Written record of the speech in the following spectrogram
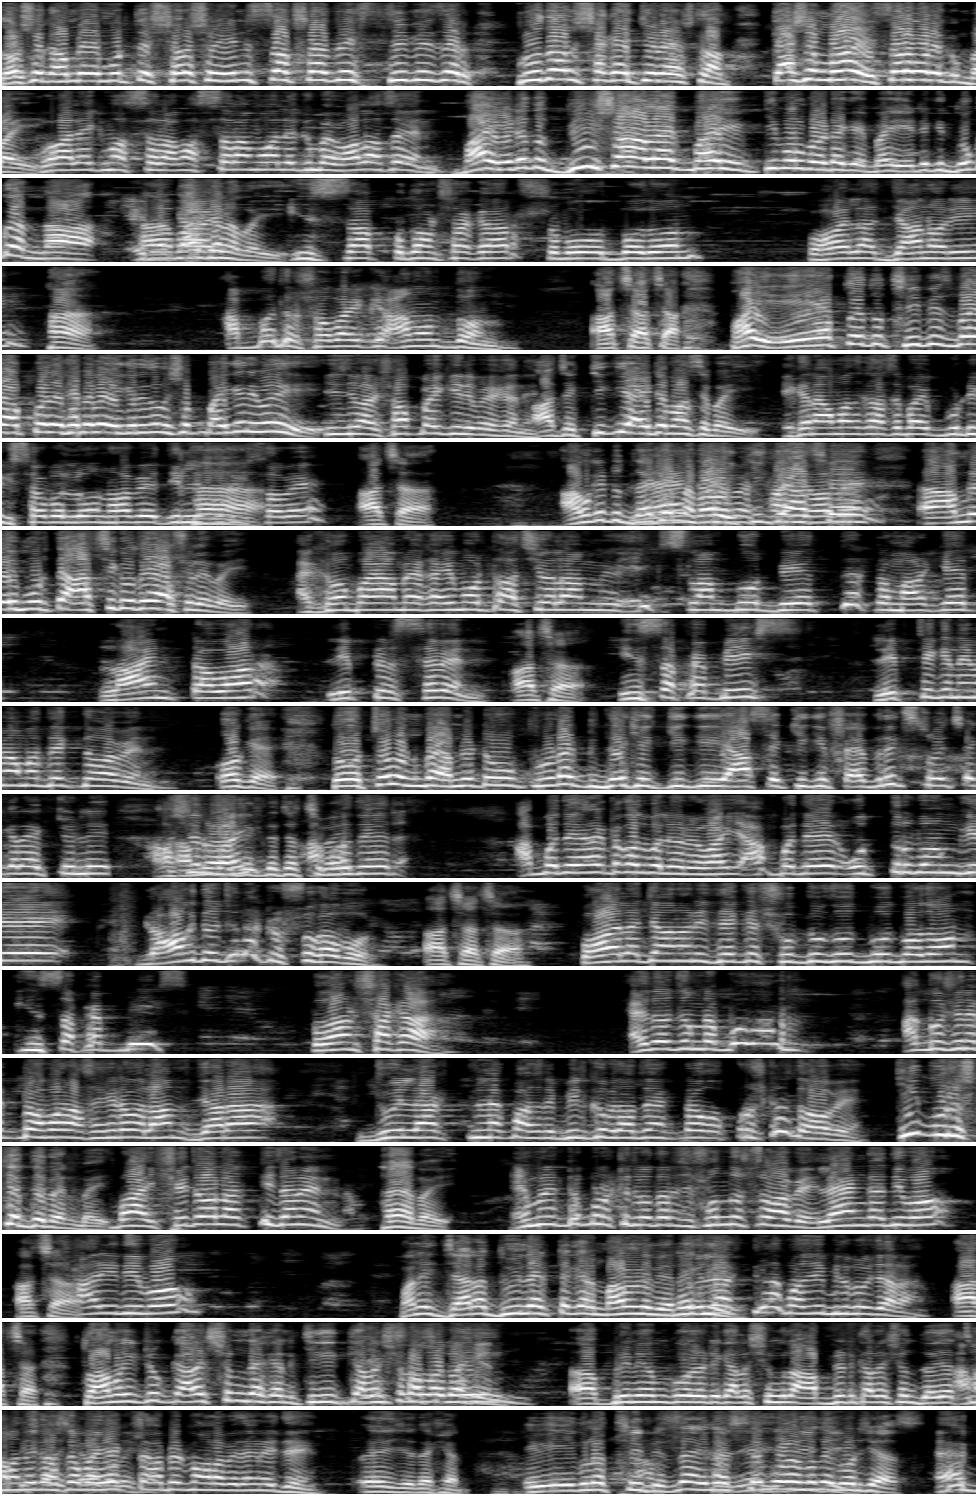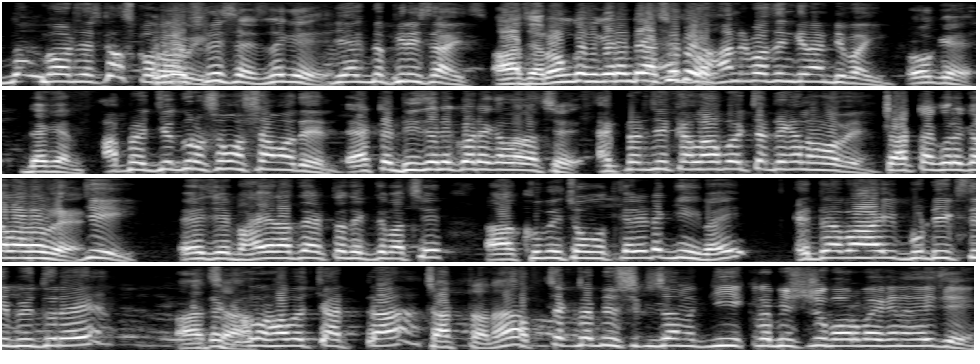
দর্শক আমরা এই মুহূর্তে সরাসরি ইনসাফ ফ্যাব্রিক্স থ্রি পিসের প্রধান শাখায় চলে আসলাম। কাশিম ভাই সালাম আলাইকুম ভাই। ওয়ালাইকুম আসসালাম আসসালামু আলাইকুম ভাই ভালো আছেন? ভাই এটা তো বিশাল এক ভাই কি বলব এটাকে? ভাই এটা কি দোকান না কারখানা ভাই? ইনসাফ প্রধান শাখার শুভ উদ্বোধন পয়লা জানুয়ারি। হ্যাঁ। আপনাদের সবাইকে আমন্ত্রণ। আচ্ছা আচ্ছা। ভাই এত এত থ্রি পিস ভাই আপনার এখানে ভাই এখানে তো সব পাইকারি ভাই? যে ভাই সব পাইকারি ভাই এখানে। আচ্ছা কি কি আইটেম আছে ভাই? এখানে আমাদের কাছে ভাই বুটিক্স হবে লোন হবে দিল্লি হ্যাঁ। বুটিক্স হবে আচ্ছা। আমাকে একটু দেখেন না ভাই কি কি আছে। আমরা এই মুহূর্তে আছি কোথায় আসলে ভাই? এখন ভাই আমরা এই মুহূর্তে আছি হলাম ইসলামপুর বৃহত্তর একটা মার্কেট লাইন টাওয়ার লিফটের সেভেন। আচ্ছা। ইনসাফ ফ্যাব্রিক্স লিফট থেকে নেমে আমাদের দেখতে পাবেন। ওকে তো চলুন ভাই আমরা একটু প্রোডাক্ট দেখি কি কি আছে কি কি ফ্যাব্রিক্স রয়েছে এখানে অ্যাকচুয়ালি আসেন ভাই দেখতে চাচ্ছি ভাই। আপনাদের আপনাদের একটা কথা বলি রে ভাই আপনাদের উত্তরবঙ্গে গ্রাহকদের জন্য একটা সুখবর। আচ্ছা আচ্ছা। পয়লা জানুয়ারি থেকে শুদ্ধ দুধ উদ্বোধন ইনসা ফ্যাব্রিক্স প্রধান শাখা। এদের জন্য প্রধান আকর্ষণ একটা অফার আছে সেটা বললাম যারা দুই লাখ তিন লাখ পাঁচ লাখ বিল করবে তাদের একটা পুরস্কার দেওয়া হবে। কি পুরস্কার দেবেন ভাই? ভাই সেটা হলো কি জানেন? হ্যাঁ ভাই। এমন একটা পুরস্কার দেবো তারা সন্তুষ্ট হবে। লেহেঙ্গা দিব আচ্ছা। শাড়ি দিব মানে যারা দুই লাখ টাকার মাল নেবে নাকি? লাখ তিন লাখ বিল করবে যারা। আচ্ছা তো আমাকে একটু কালেকশন দেখেন কি কি কালেকশন আছে ভাই? দেখেন। প্রিমিয়াম কোয়ালিটি কালেকশনগুলো আপডেট কালেকশন আমাদের কাছে ভাই একটা আপডেট মাল হবে দেখেন এই যে। এই যে দেখেন এইগুলো থ্রি পিস না? এটা জি, মধ্যে গর্জিয়াস একদম গর্জিয়াস কাজ করা হবে। ফ্রি সাইজ নাকি? একদম ফ্রি সাইজ আচ্ছা রঙ গ্যারান্টি আছে তো? হান্ড্রেড পার্সেন্ট গ্যারান্টি ভাই। ওকে দেখেন। আপনার যে কোনো সমস্যা আমাদের। একটা ডিজাইনে কয়টা কালার আছে? একটার যে কালার হবে চারটে কালার হবে। চারটা করে কালার হবে? জি। এই যে ভাইয়ের হাতে একটা দেখতে পাচ্ছি। খুবই চমৎকার। এটা কি ভাই? এটা ভাই বুটিক্স এর ভিতরে আচ্ছা। কালার হবে চারটা। চারটা না? সবচেয়ে একটা বেশি কি একটা বেশি বড় এখানে এই যে।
